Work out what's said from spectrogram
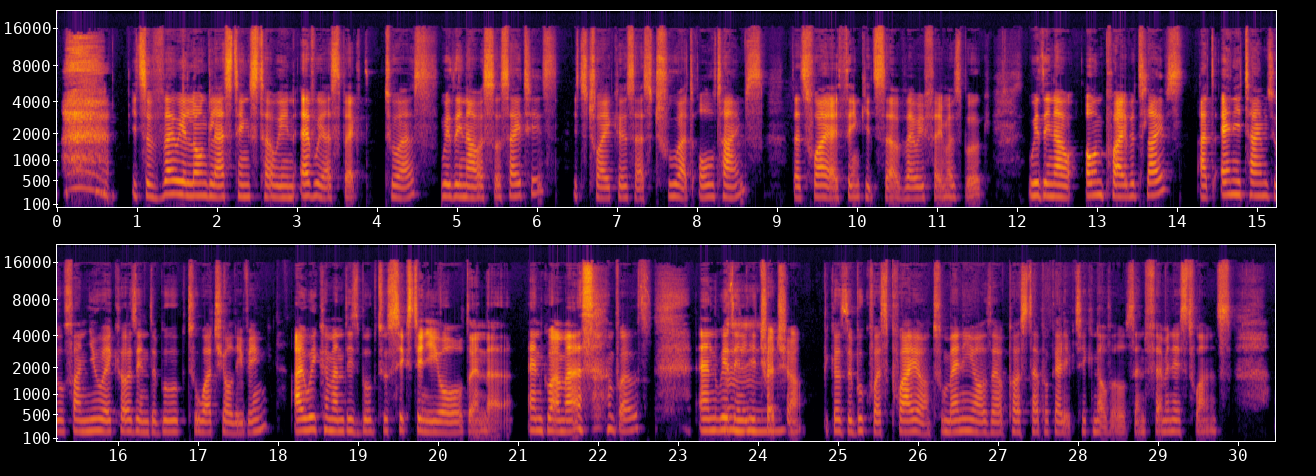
it's a very long lasting story in every aspect to us within our societies it strikes us as true at all times. That's why I think it's a very famous book. Within our own private lives, at any times you'll find new echoes in the book to what you're living. I recommend this book to 16 year old and uh, and grandmas both, and within mm. literature because the book was prior to many other post apocalyptic novels and feminist ones.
